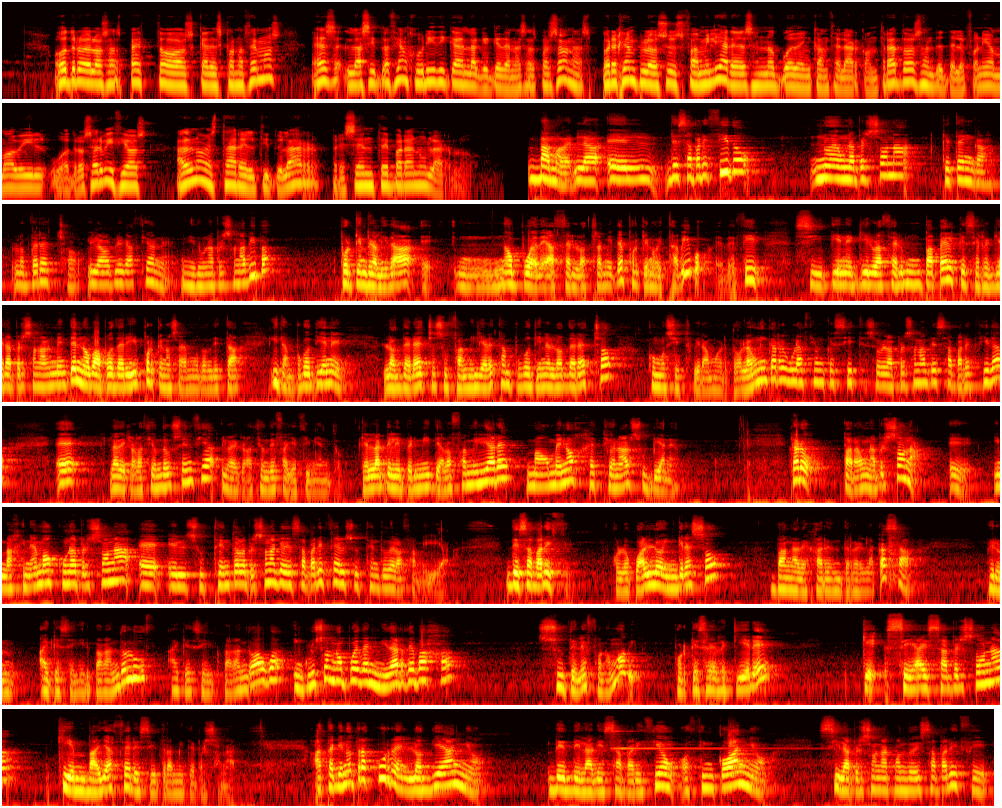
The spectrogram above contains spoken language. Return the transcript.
Otro de los aspectos que desconocemos es la situación jurídica en la que quedan esas personas. Por ejemplo, sus familiares no pueden cancelar contratos ante telefonía móvil u otros servicios al no estar el titular presente para anularlo. Vamos a ver, el desaparecido no es una persona que tenga los derechos y las obligaciones ni de una persona viva, porque en realidad eh, no puede hacer los trámites porque no está vivo. Es decir, si tiene que ir a hacer un papel que se requiera personalmente, no va a poder ir porque no sabemos dónde está. Y tampoco tiene los derechos, sus familiares tampoco tienen los derechos como si estuviera muerto. La única regulación que existe sobre las personas desaparecidas es la declaración de ausencia y la declaración de fallecimiento, que es la que le permite a los familiares más o menos gestionar sus bienes. Claro, para una persona eh, imaginemos que una persona es el sustento, la persona que desaparece es el sustento de la familia. Desaparece, con lo cual los ingresos van a dejar de entrar en la casa. Pero hay que seguir pagando luz, hay que seguir pagando agua, incluso no pueden ni dar de baja su teléfono móvil, porque se requiere que sea esa persona quien vaya a hacer ese trámite personal. Hasta que no transcurren los 10 años desde la desaparición o 5 años si la persona cuando desaparece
